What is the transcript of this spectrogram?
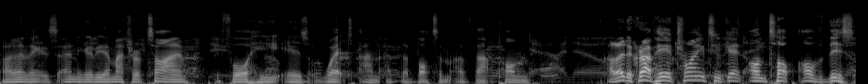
but I don't think it's only going to be a matter of time before he is wet and at the bottom of that pond. A load of crap here trying to get on top of this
